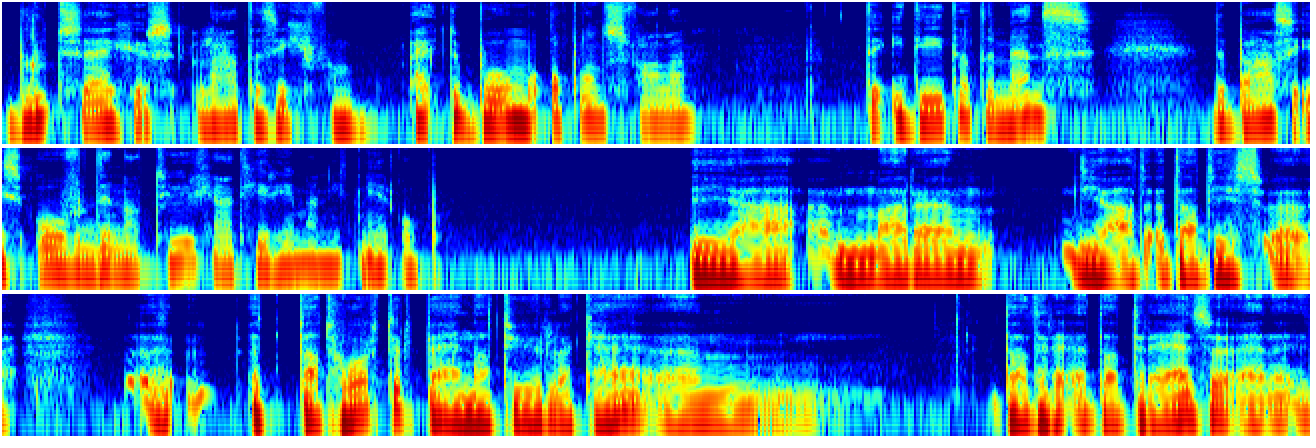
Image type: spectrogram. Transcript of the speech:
Bloedzuigers laten zich van uit de bomen op ons vallen. De idee dat de mens de baas is over de natuur gaat hier helemaal niet meer op. Ja, maar ehm, ja, dat is. eh, eh, het- dat hoort erbij natuurlijk. Hè. Ehm, dat, re- reizen, en eh,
